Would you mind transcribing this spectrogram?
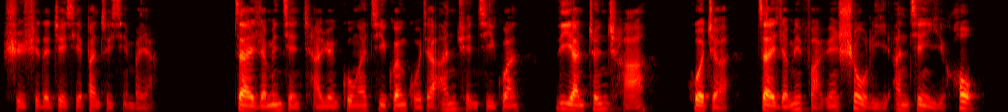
实施的这些犯罪行为啊，在人民检察院、公安机关、国家安全机关立案侦查，或者在人民法院受理案件以后。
